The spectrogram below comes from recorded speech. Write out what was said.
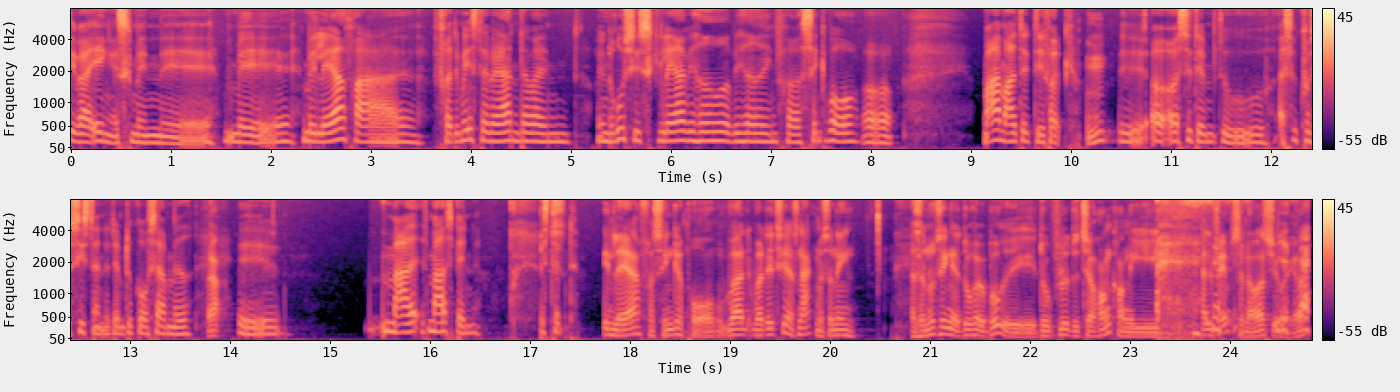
det var engelsk, men øh, med, med lærer fra, fra det meste af verden. Der var en, en russisk lærer, vi havde, og vi havde en fra Singapore, og meget, meget dygtige folk. Mm. Øh, og også dem, du, altså kursisterne, dem du går sammen med. Ja. Øh, meget, meget spændende, bestemt. En lærer fra Singapore, var, var det til at snakke med sådan en? Altså nu tænker jeg, at du har jo boet i, du flyttede til Hongkong i 90'erne også jo, ikke? ja.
